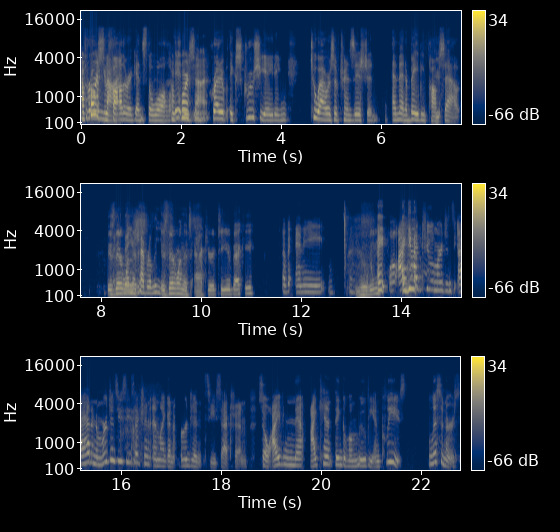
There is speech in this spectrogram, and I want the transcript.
Of throwing course your not. father against the wall. Of It is course not. Incredible, excruciating. Two hours of transition, and then a baby pops out. Is there one that's have relief. is there one that's accurate to you, Becky? of any Movie? I- well i you know- had two emergency i had an emergency c-section and like an urgent c-section so i've ne- i can't think of a movie and please listeners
